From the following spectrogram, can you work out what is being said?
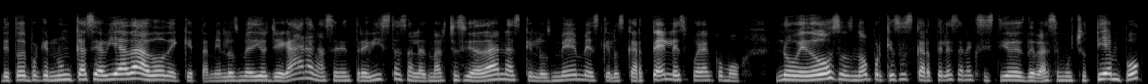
de todo, porque nunca se había dado de que también los medios llegaran a hacer entrevistas a las marchas ciudadanas, que los memes, que los carteles fueran como novedosos, ¿no? Porque esos carteles han existido desde hace mucho tiempo,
